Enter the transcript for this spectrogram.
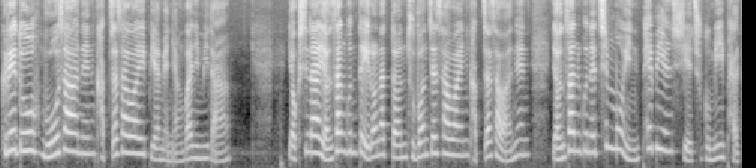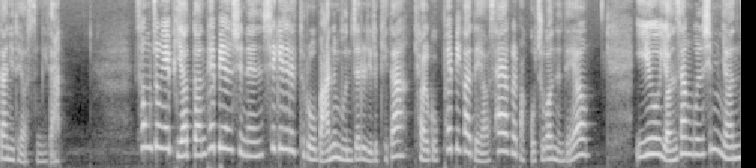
그래도 무호사화는 갑자사화에 비하면 양반입니다. 역시나 연산군 때 일어났던 두 번째 사화인 갑자사화는 연산군의 친모인 패비윤 씨의 죽음이 발단이 되었습니다. 성종에 비었던 패비윤 씨는 시기 질투로 많은 문제를 일으키다 결국 패비가 되어 사약을 받고 죽었는데요. 이후 연산군 10년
